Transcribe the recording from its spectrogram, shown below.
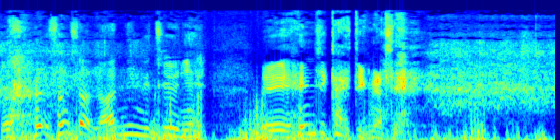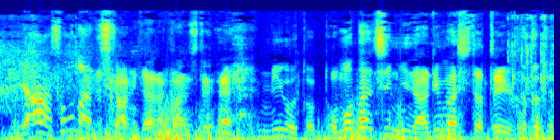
そしたらランニング中に、えー、返事返ってきまして、いやー、そうなんですかみたいな感じでね、見事友達になりましたということで、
